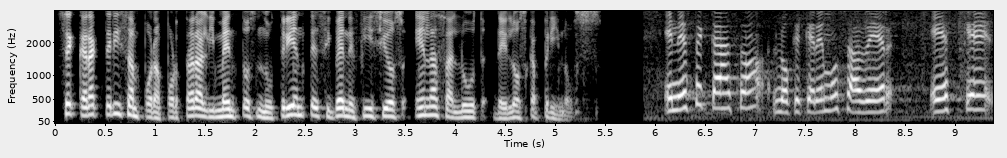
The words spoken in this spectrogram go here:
se caracterizan por aportar alimentos, nutrientes y beneficios en la salud de los caprinos. En este caso, lo que queremos saber es que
